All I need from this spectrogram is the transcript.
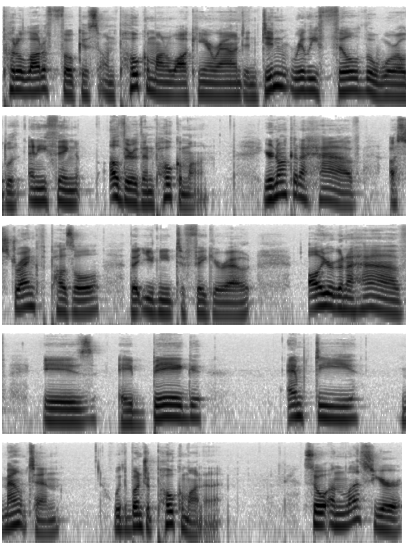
put a lot of focus on Pokemon walking around and didn't really fill the world with anything other than Pokemon. You're not going to have a strength puzzle that you need to figure out. All you're going to have is a big, empty mountain with a bunch of Pokemon in it. So, unless you're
